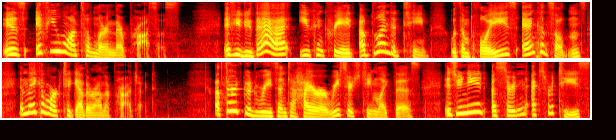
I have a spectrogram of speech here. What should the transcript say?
is if you want to learn their process. If you do that, you can create a blended team with employees and consultants, and they can work together on a project. A third good reason to hire a research team like this is you need a certain expertise,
